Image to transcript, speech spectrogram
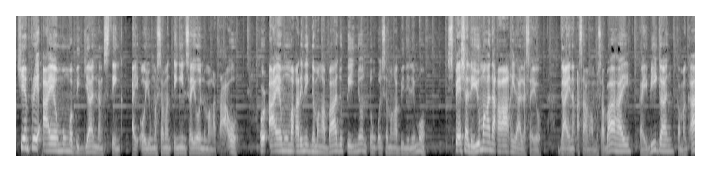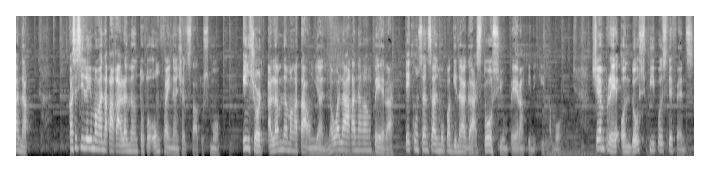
Siyempre, ayaw mong mabigyan ng stink eye o yung masamang tingin sa'yo ng mga tao or ayaw mong makarinig ng mga bad opinion tungkol sa mga binili mo. Especially yung mga nakakakilala sa'yo, gaya ng kasama mo sa bahay, kaibigan, kamag-anak, kasi sila yung mga nakakalam ng totoong financial status mo. In short, alam na mga taong yan na wala ka na ngang pera eh kung saan saan mo pa ginagastos yung perang kinikita mo. Siyempre, on those people's defense,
